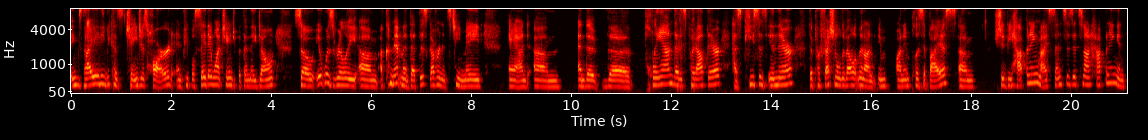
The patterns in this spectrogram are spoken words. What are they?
anxiety because change is hard and people say they want change but then they don't so it was really um, a commitment that this governance team made and um, and the the plan that is put out there has pieces in there the professional development on on implicit bias um, should be happening. My sense is it's not happening. And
